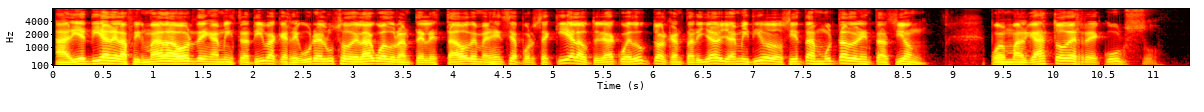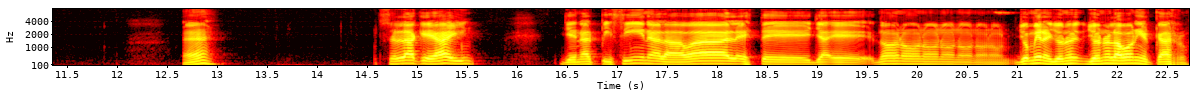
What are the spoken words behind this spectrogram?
A 10 días de la firmada orden administrativa que regula el uso del agua durante el estado de emergencia por sequía, la Autoridad de Acueducto Alcantarillado ya ha emitido 200 multas de orientación por malgasto de recursos. ¿Eh? Esa es la que hay. Llenar piscina, lavar, este, ya, eh, no, no, no, no, no, no, no. Yo, mira, yo no, yo no he lavado ni el carro.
